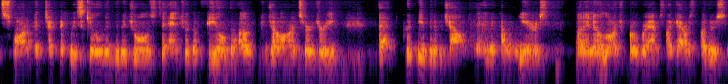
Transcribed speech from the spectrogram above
smart and technically skilled individuals, to enter the field of congenital heart surgery. That could be a bit of a challenge in the coming years. But I know large programs like ours, and others,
